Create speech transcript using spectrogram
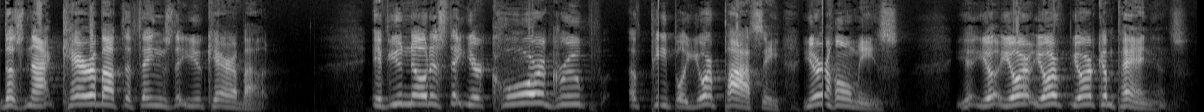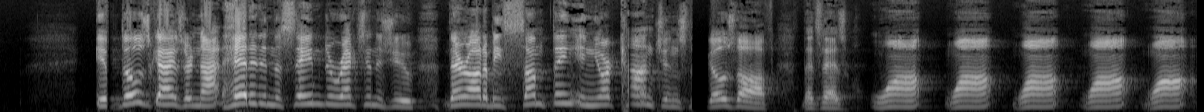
does not care about the things that you care about, if you notice that your core group of people, your posse, your homies, your, your, your, your companions, if those guys are not headed in the same direction as you, there ought to be something in your conscience that goes off that says, wah, wah, wah, wah, wah.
